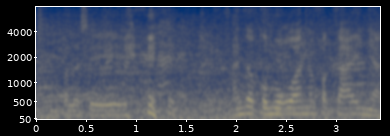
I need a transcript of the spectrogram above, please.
Ayun pala si ano kumukuha ng pagkain niya.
